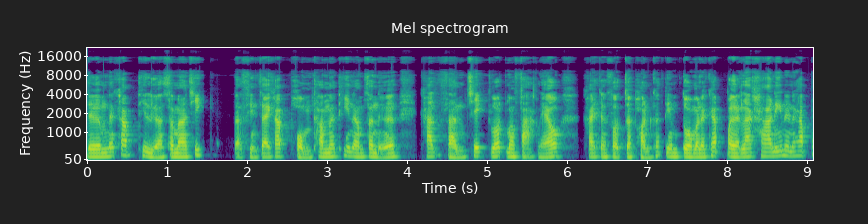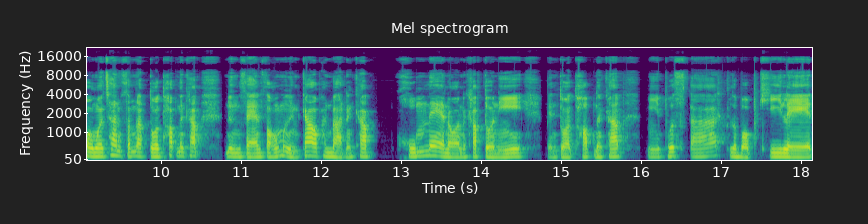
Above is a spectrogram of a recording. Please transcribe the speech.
เดิมๆนะครับที่เหลือสมาชิกตัดสินใจครับ ผมทำหน้าที่นำเสนอคัดสรรเช็ครถมาฝากแล้ว ใครจะสดจะผ่อนก็เตรียมตัวมาเลยครับ เปิดราคานี้เลยนะครับ โปรโมชั่นสำหรับตัวท็อปนะครับ 129,000 บาทนะครับ คุ้มแน่นอนครับ ตัวนี้เป็นตัวท็อปนะครับ มีพุ s สตาร์ทระบบคีย์เลส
